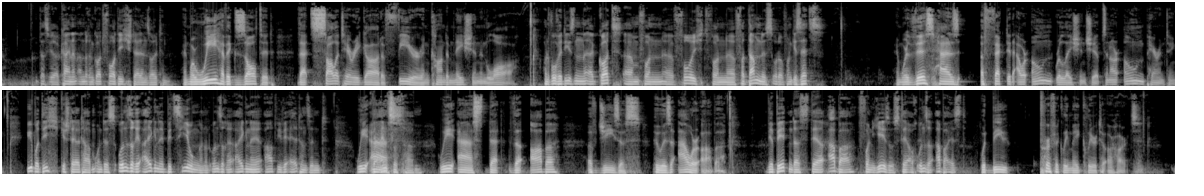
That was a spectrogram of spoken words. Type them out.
dass wir keinen anderen Gott vor dich stellen sollten. And where we have exalted that solitary God of fear and condemnation and law, Und wo wir diesen äh, Gott ähm, von äh, Furcht, von äh, Verdammnis oder von Gesetz and where this has affected our own relationships and our own parenting, über dich gestellt haben und es unsere eigene Beziehungen und unsere eigene Art, wie wir Eltern sind, we ask, beeinflusst haben. we ask that the Abba of Jesus, who is our Abba, Wir beten, dass der Abba von Jesus, der auch unser Abba ist, would be perfectly made clear to our hearts.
